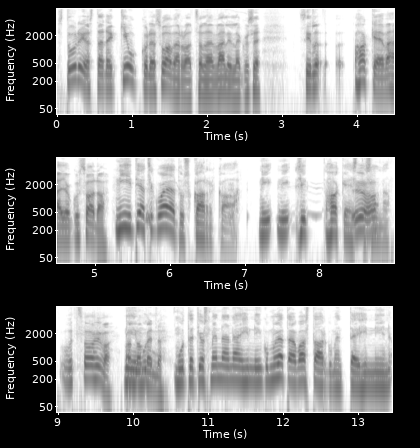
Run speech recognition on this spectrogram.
studiossa tämmöinen kiukkunen suomenruotsalainen välillä, kun se sillä hakee vähän joku sana. Niin, tiedätkö, kun ajatus karkaa, niin, niin sitten hakee sitä Joo, sana. mutta se on hyvä, Anna niin, mennä. Mutta mut, jos mennään näihin niin kuin myötä- ja vasta-argumentteihin, niin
